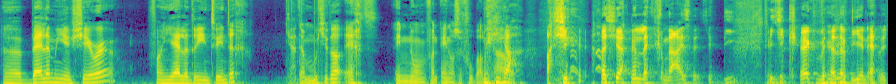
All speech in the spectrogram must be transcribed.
Eh, Bellamy en Shearer van Jelle 23. Ja, dan moet je wel echt enorm van Engelse voetballers Ja. Als je, als je aan een legendaris dat je die, dat je Kirk Bellamy en Ellis...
